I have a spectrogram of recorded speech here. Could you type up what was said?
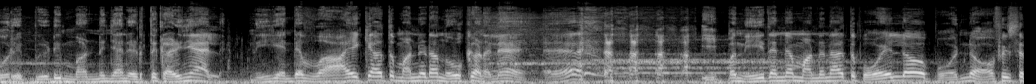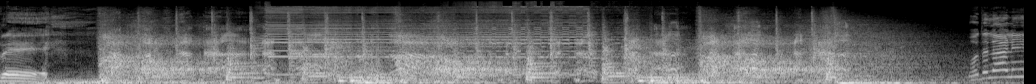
ഒരു പിടി മണ്ണ് ഞാൻ എടുത്തു കഴിഞ്ഞാൽ നീ എന്റെ വായക്കകത്ത് മണ്ണിടാൻ നോക്കുകയാണല്ലേ? ഇപ്പൊ നീ തന്നെ മണ്ണിനകത്ത് പോയല്ലോ പൊന്ന ഓഫീസറേ. മുതലാളി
